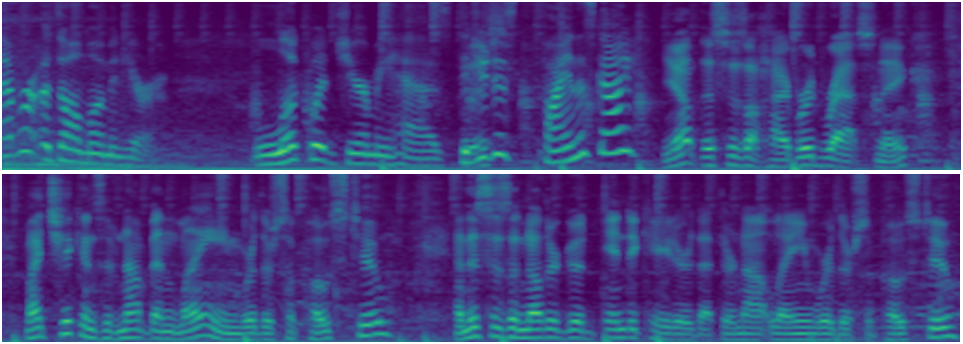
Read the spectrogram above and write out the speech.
never a dull moment here. Look what Jeremy has. Did you just find this guy? Yep, this is a hybrid rat snake. My chickens have not been laying where they're supposed to, and this is another good indicator that they're not laying where they're supposed to.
